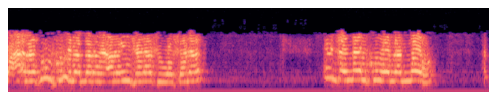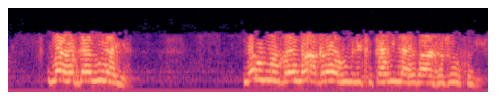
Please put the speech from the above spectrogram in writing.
waxaa rasuulku ina baray calayhi salaatu wasalaam inta meel ku wada nool yaa hogaaminaya ya umu qawma aqra'uhum likitaabillahi baa rasuulku yiri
